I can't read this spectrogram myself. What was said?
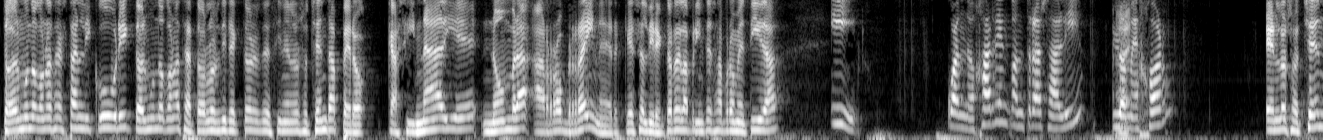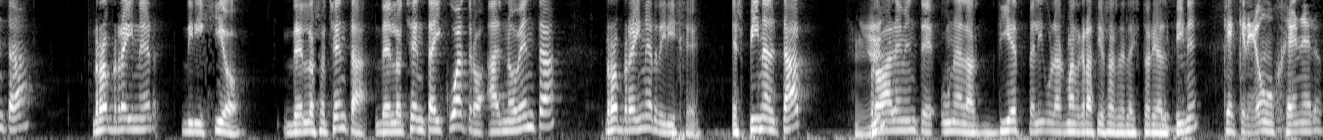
Todo el mundo conoce a Stanley Kubrick, todo el mundo conoce a todos los directores de cine de los 80, pero casi nadie nombra a Rob Reiner, que es el director de La Princesa Prometida. Y cuando Harry encontró a Sally, lo Ay. mejor En los 80, Rob Reiner dirigió. De los 80, del 84 al 90, Rob Reiner dirige Spinal Tap, probablemente una de las 10 películas más graciosas de la historia del cine, Que creó un género.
